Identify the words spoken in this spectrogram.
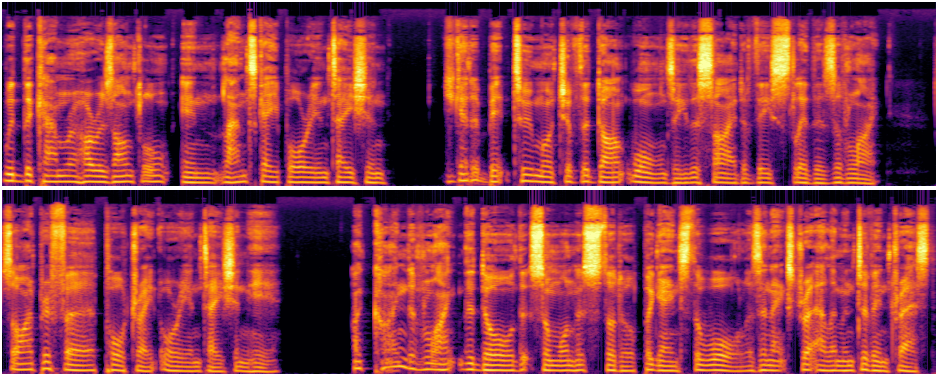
With the camera horizontal in landscape orientation, you get a bit too much of the dark walls either side of these slithers of light, so I prefer portrait orientation here. I kind of like the door that someone has stood up against the wall as an extra element of interest,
